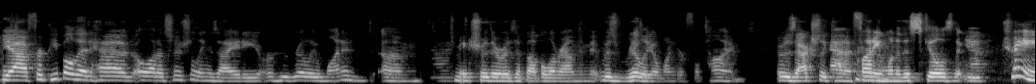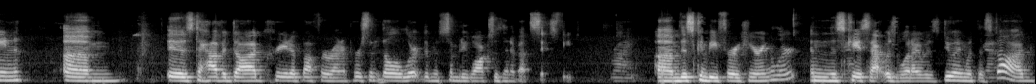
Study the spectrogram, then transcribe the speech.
Yeah, for people that had a lot of social anxiety or who really wanted um, to make sure there was a bubble around them, it was really a wonderful time. It was actually kind of funny. One of the skills that Yeah. we train um, is to have a dog create a buffer around a person. They'll alert them if somebody walks within about six feet. Right. Um, this can be for a hearing alert. In this case, that was what I was doing with this Yeah. dog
